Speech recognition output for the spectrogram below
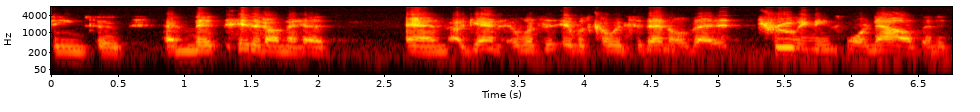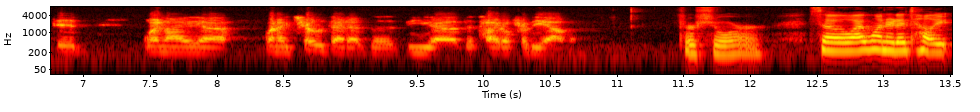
seems to have hit it on the head. And again, it was it was coincidental that it truly means more now than it did when I uh, when I chose that as the the, uh, the title for the album. For sure. So I wanted to tell you,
